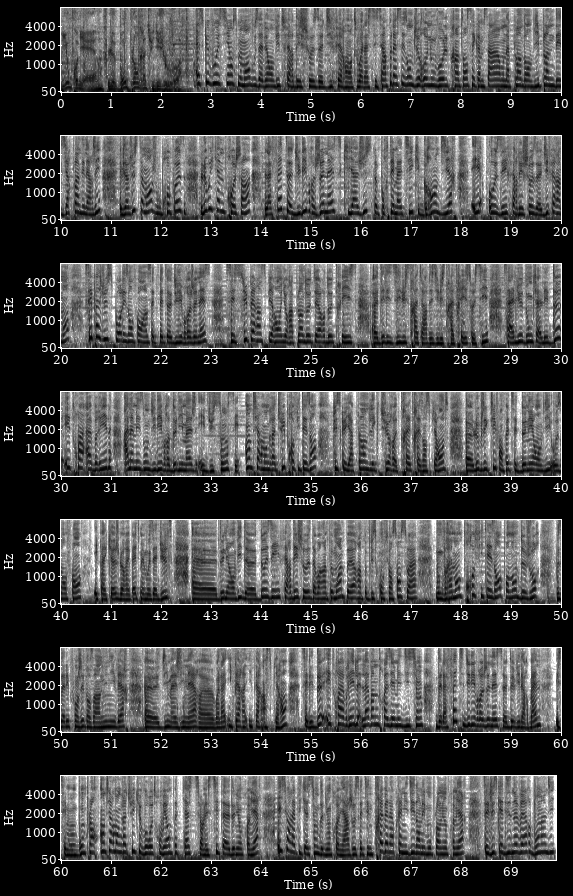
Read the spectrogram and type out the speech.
Lyon Première, le bon plan gratuit du jour. Est-ce que vous aussi en ce moment vous avez envie de faire des choses différentes? Voilà, c'est un peu la saison du renouveau. Le printemps, c'est comme ça. On a plein d'envie, plein de désirs, plein d'énergie. Et bien justement, je vous propose le week-end prochain la fête du livre jeunesse qui a juste pour thématique grandir et oser faire les choses différemment. C'est pas juste pour les enfants hein, cette fête du livre jeunesse. C'est super inspirant. Il y aura plein d'auteurs, d'autrices, des illustrateurs, des illustratrices aussi. Ça a lieu donc les 2 et 3 avril à la Maison du Livre, de l'Image et du Son. C'est entièrement gratuit. Profitez-en puisqu'il y a plein de lectures très très inspirantes. Euh, L'objectif en fait c'est de donner envie aux enfants et pas que, je le répète, même aux adultes, euh, donner envie de d'oser faire des choses, d'avoir un peu moins peur, un peu plus confiance en soi. Donc vraiment profitez-en pendant deux jours. Vous allez plonger dans un univers euh, d'imaginaire, euh, voilà hyper hyper inspirant. C'est les 2 et 3 avril, la 23e édition de la fête du livre jeunesse de Villeurbanne. Et c'est mon bon plan entièrement gratuit que vous retrouvez en podcast sur le site euh, de Lyon Première et sur l'application de Lyon Première. Je vous souhaite une très belle après-midi dans les bons plans Lyon Première. C'est jusqu'à 19h. Bon lundi.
